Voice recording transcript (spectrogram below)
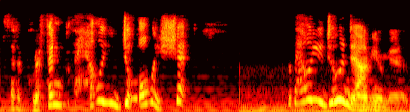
Is that a griffin? What the hell are you doing? Holy shit! What the hell are you doing down here, man?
